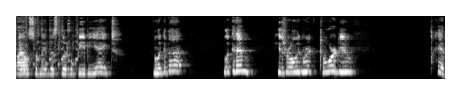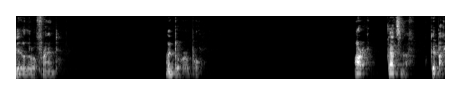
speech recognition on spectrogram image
I also made this little BB-8. And look at that. Look at him. He's rolling right toward you. Hey there, little friend. Adorable. All right, that's enough. Goodbye.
